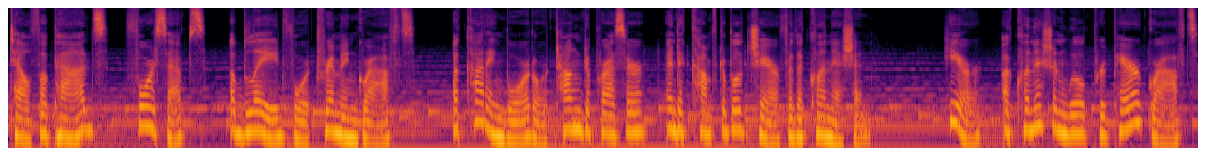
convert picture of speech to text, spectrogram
TELFA pads, forceps, a blade for trimming grafts, a cutting board or tongue depressor, and a comfortable chair for the clinician. Here, a clinician will prepare grafts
